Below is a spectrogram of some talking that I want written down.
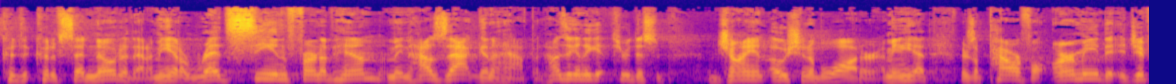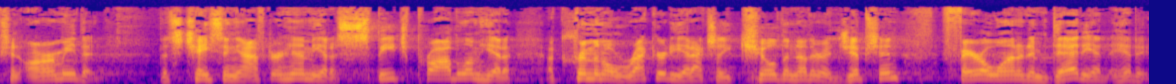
could, could have said no to that. I mean, he had a Red Sea in front of him. I mean, how's that going to happen? How's he going to get through this giant ocean of water? I mean, he had, there's a powerful army, the Egyptian army, that that's chasing after him. He had a speech problem. He had a, a, criminal record. He had actually killed another Egyptian. Pharaoh wanted him dead. He had, he had to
